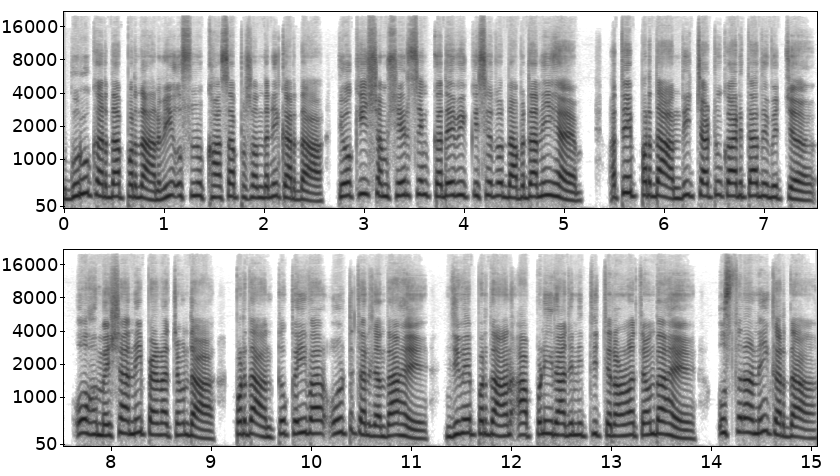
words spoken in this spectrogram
ਗੁਰੂ ਘਰ ਦਾ ਪ੍ਰਧਾਨ ਵੀ ਉਸ ਨੂੰ ਖਾਸਾ ਪਸੰਦ ਨਹੀਂ ਕਰਦਾ, ਕਿਉਂਕਿ ਸ਼ਮਸ਼ੇਰ ਸਿੰਘ ਕਦੇ ਵੀ ਕਿਸੇ ਤੋਂ ਦਬਦਾ ਨਹੀਂ ਹੈ ਅਤੇ ਪ੍ਰਧਾਨ ਦੀ ਚਾਟੂਕਾਰਿਤਾ ਦੇ ਵਿੱਚ ਉਹ ਹਮੇਸ਼ਾ ਨਹੀਂ ਪੈਣਾ ਚਾਹੁੰਦਾ। ਪ੍ਰਧਾਨ ਤੋਂ ਕਈ ਵਾਰ ਉਲਟ ਚੱਲ ਜਾਂਦਾ ਹੈ। ਜਿਵੇਂ ਪ੍ਰਧਾਨ ਆਪਣੀ ਰਾਜਨੀਤੀ ਚਲਾਉਣਾ ਚਾਹੁੰਦਾ ਹੈ, ਉਸ ਤਰ੍ਹਾਂ ਨਹੀਂ ਕਰਦਾ।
